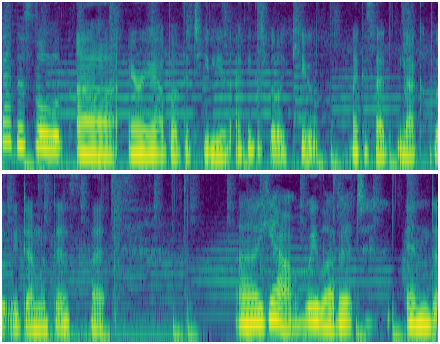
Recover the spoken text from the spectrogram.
yeah, this little uh, area above the TVs I think is really cute. Like I said, not completely done with this, but uh, yeah, we love it. And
